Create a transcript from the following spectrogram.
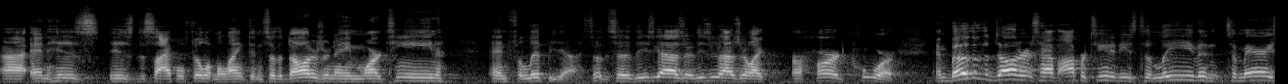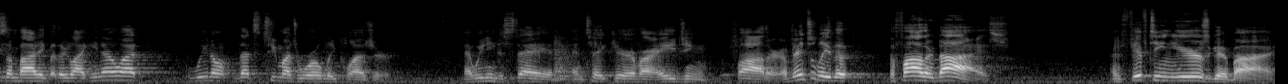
uh, and his his disciple Philip Melanchthon. So the daughters are named Martine and Philippa. So, so these guys are these guys are like are hardcore. And both of the daughters have opportunities to leave and to marry somebody, but they're like, you know what? We don't that's too much worldly pleasure. And we need to stay and, and take care of our aging father. Eventually the, the father dies. And 15 years go by.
